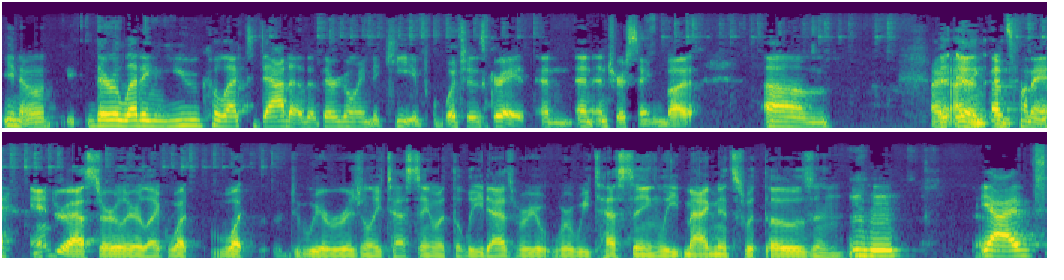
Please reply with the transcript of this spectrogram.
you know, they're letting you collect data that they're going to keep, which is great and, and interesting. But um, I, I think that's and- funny. Andrew asked earlier, like what what we were originally testing with the lead ads. Were were we testing lead magnets with those? And hmm Yeah, I've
